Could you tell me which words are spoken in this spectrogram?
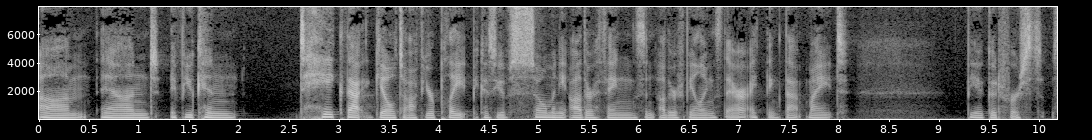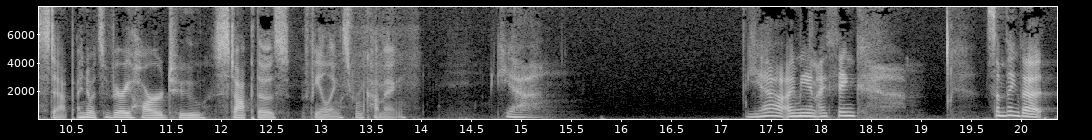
Um, and if you can take that guilt off your plate because you have so many other things and other feelings there, I think that might be a good first step. I know it's very hard to stop those feelings from coming. Yeah. Yeah, I mean, I think something that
